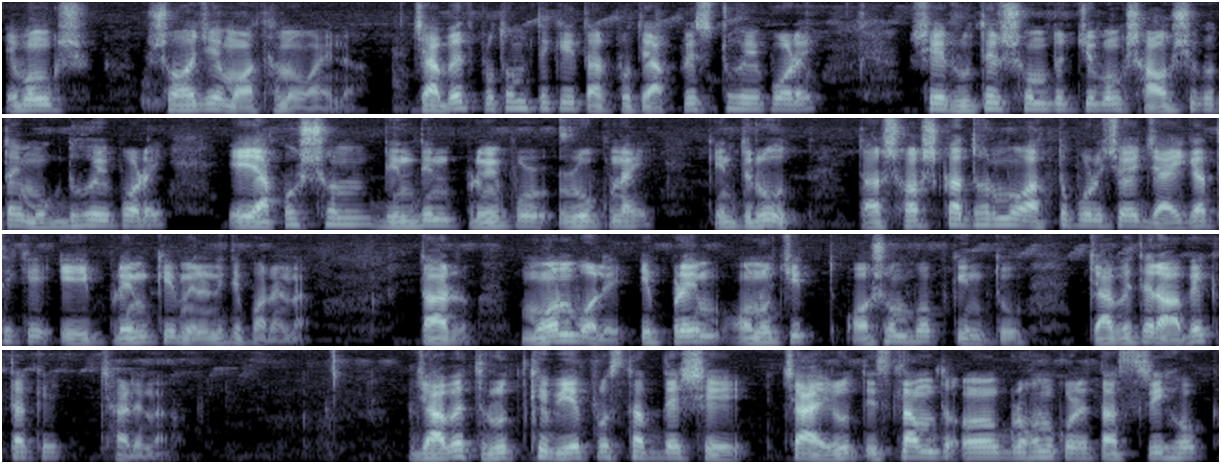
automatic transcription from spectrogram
এবং সহজে মাথা নোয়ায় না। জাবেদ প্রথম থেকেই তার প্রতি আকৃষ্ট হয়ে পড়ে। সে রুথের সৌন্দর্য এবং সাহসিকতায় মুগ্ধ হয়ে পড়ে। এই আকর্ষণ দিন দিন প্রেমে রূপ নেয়। কিন্তু রুথ তার সংস্কার, ধর্ম ও আত্মপরিচয় জায়গা থেকে এই প্রেমকে মেনে নিতে পারে না। তার মন বলে, এ প্রেম অনুচিত, অসম্ভব, কিন্তু জাভেদের আবেগ তাকে ছাড়ে না। জাভেদ রুথকে বিয়ে প্রস্তাব দেয় সে চায় রুথ ইসলাম গ্রহণ করে তার স্ত্রী হোক।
